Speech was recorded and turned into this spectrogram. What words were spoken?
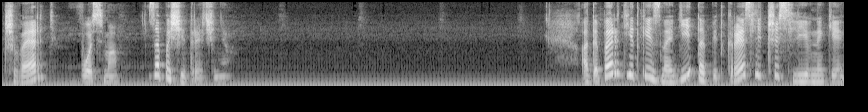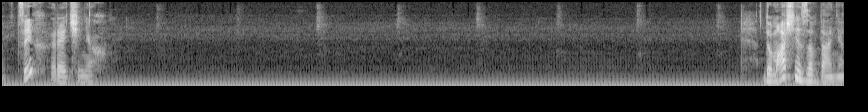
чверть восьма. Запишіть речення. А тепер, дітки, знайдіть та підкресліть числівники в цих реченнях. Домашнє завдання.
